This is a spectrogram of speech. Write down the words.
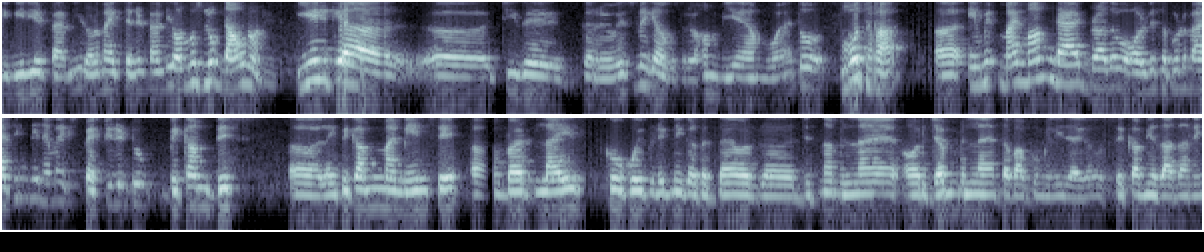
immediate family lot of my extended family almost look down on it ये क्या uh, चीज़ें कर रहे हो? इसमें क्या घुस रहे हो? हम ये हम वो है। तो वो था uh, my mom, dad, brother were always supportive. I think they never expected it to become this, uh, like become my mainstay. Uh, but life को कोई प्रिडिक्ट नहीं कर सकता है और uh, जितना मिलना है और जब मिलना है तब आपको मिल ही जाएगा उससे कम या ज़्यादा नहीं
